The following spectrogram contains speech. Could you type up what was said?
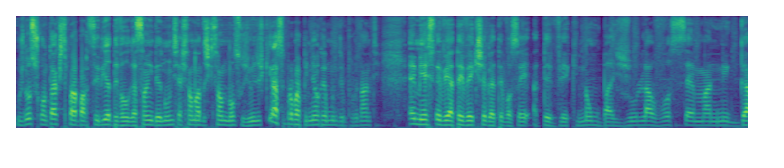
Os nossos contactos para parceria, divulgação e denúncia estão na descrição dos nossos vídeos, que é a sua própria opinião, que é muito importante. MSTV, a TV que chega até você, a TV que não bajula você, maniga.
